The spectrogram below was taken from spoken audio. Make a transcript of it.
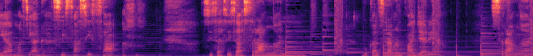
ya masih ada sisa-sisa sisa-sisa serangan bukan serangan fajar ya serangan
